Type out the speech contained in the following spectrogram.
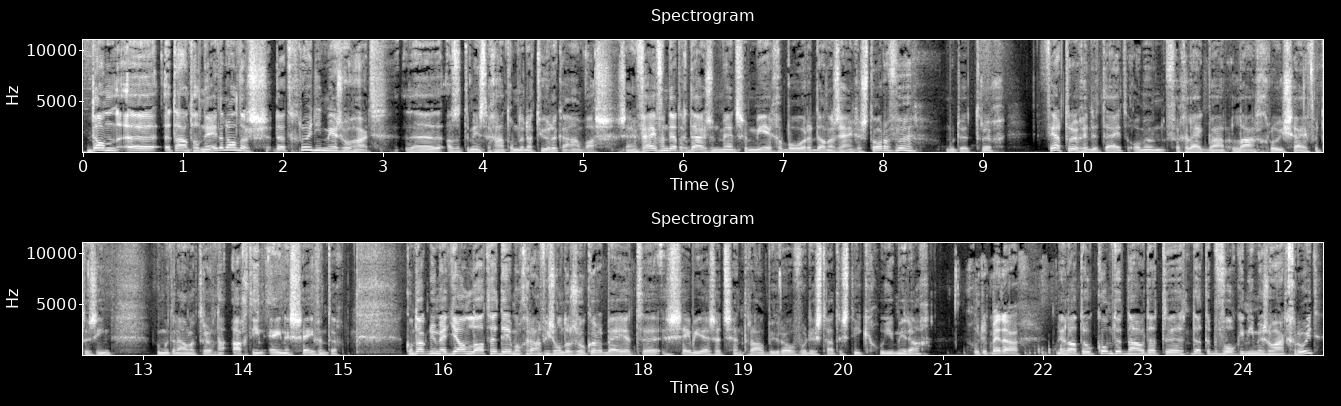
Dan uh, het aantal Nederlanders. Dat groeit niet meer zo hard. Uh, als het tenminste gaat om de natuurlijke aanwas. Er zijn 35.000 mensen meer geboren dan er zijn gestorven. We moeten terug ver terug in de tijd om een vergelijkbaar laag groeicijfer te zien. We moeten namelijk terug naar 1871. Contact nu met Jan Latte, demografisch onderzoeker bij het uh, CBS, het Centraal Bureau voor de Statistiek. Goedemiddag. Goedemiddag. Meneer Latte, hoe komt het nou dat, uh, dat de bevolking niet meer zo hard groeit?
